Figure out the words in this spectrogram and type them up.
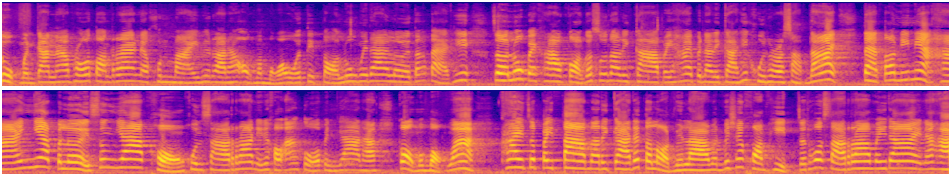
จุกๆเหมือนกันนะคะเพราะว่าตอนแรกเนี่ยคุณไม้พี่รัฐนะออกมาบอกว่าโอ้ยติดต่อลูกไม่ได้เลย ตั้งแต่ที่เจอลูกไปคราวก่อนก็ซื้อนาฬิกาไปให้เป็นนาฬิกาที่คุยโทรศัพท์ได้ แต่ตอนนี้เนี่ยหายเงียบไปเลย ซึ่งญาติของคุณซาร่าเนี่ยที่เขาอ้างตัวว่าเป็นญาตินะคะก็ออกมาบอกว่า ใครจะไปตามนาฬิกาได้ตลอดเวลา มันไม่ใช่ความผิดจะโทษซาร่าไม่ได้นะคะ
